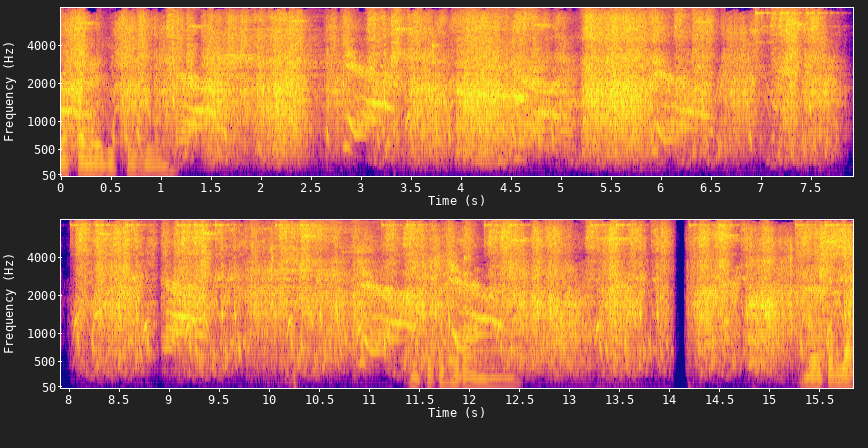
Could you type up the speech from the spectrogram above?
약간이라도 쳐줘요. 이렇게 쳐다하는 뭐 어차피 약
